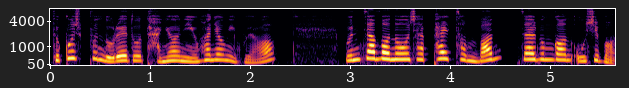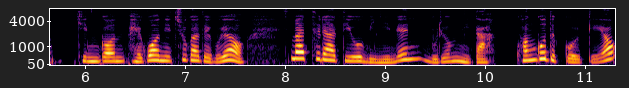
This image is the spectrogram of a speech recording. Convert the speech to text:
듣고 싶은 노래도 당연히 환영이고요. 문자번호 샵 8000번, 짧은 건 50원, 긴 건 100원이 추가되고요. 스마트 라디오 미니는 무료입니다. 광고 듣고 올게요.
